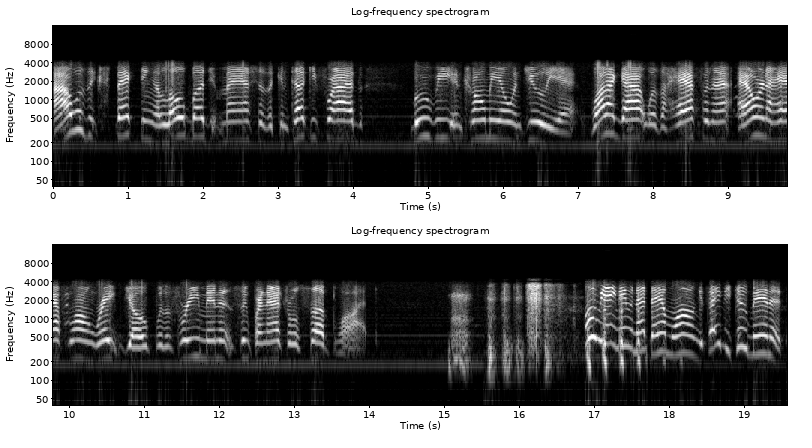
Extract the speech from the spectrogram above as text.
I was expecting a low budget mash of the Kentucky Fried movie and Romeo and Juliet. What I got was a half an hour and a half long rape joke with a three minute supernatural subplot. movie ain't even that damn long. It's 82 minutes.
